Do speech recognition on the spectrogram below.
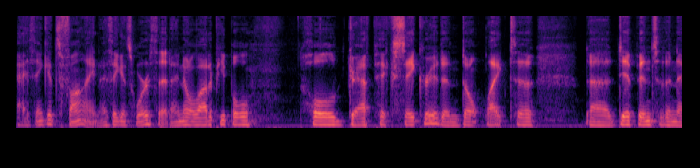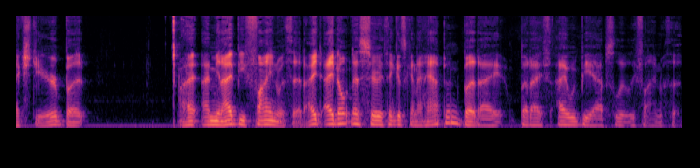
I think it's fine. I think it's worth it. I know a lot of people hold draft picks sacred and don't like to uh, dip into the next year, but I, I, mean, I'd be fine with it. I, I don't necessarily think it's going to happen, but I but I, I would be absolutely fine with it.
